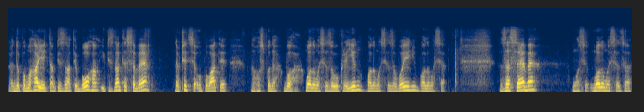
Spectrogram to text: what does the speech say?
допомагають нам пізнати Бога і пізнати себе, навчитися уповати на Господа Бога. Молимося за Україну, молимося за воїнів, молимося за себе, молимося за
